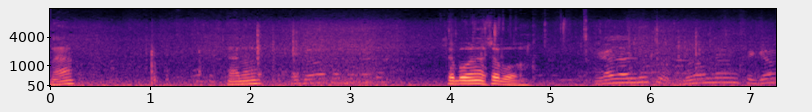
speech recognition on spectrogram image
Na? Ano? Sabo na sabo. Gana luto. Bulong na yung sigaw.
